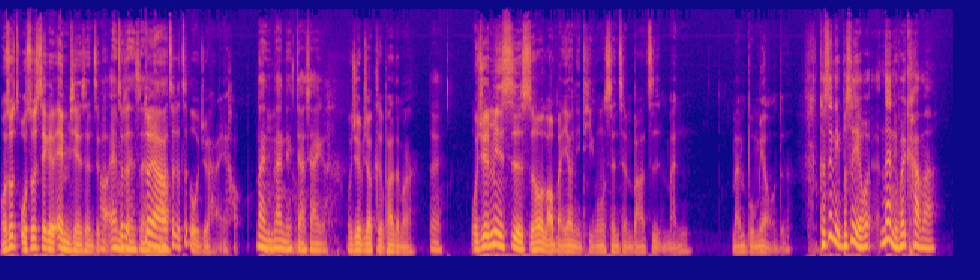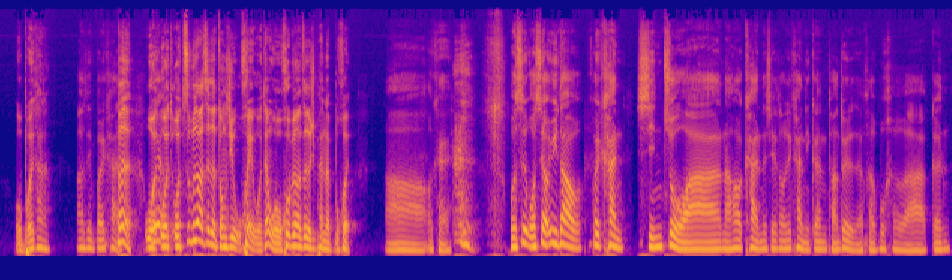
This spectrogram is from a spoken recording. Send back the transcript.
我说，我说这个 M 先生，这个 M 先生，对啊，这个这个我觉得还好。那你那你讲下一个，我觉得比较可怕的吗？对，我觉得面试的时候，老板要你提供生辰八字，蛮蛮不妙的。可是你不是也会？那你会看吗？我不会看啊。啊，你不会看？不是我我我知不知道这个东西会我，但我会不会用这个去判断？不会啊。OK，我是我是有遇到会看星座啊，然后看那些东西，看你跟团队的人合不合啊，跟。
